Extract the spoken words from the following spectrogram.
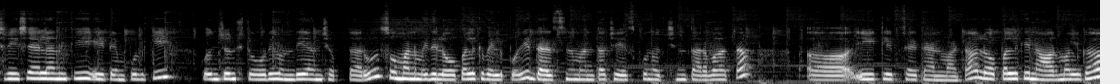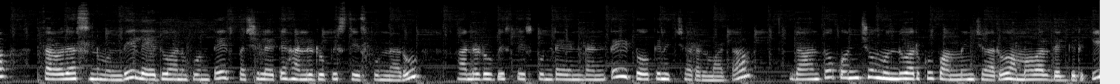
శ్రీశైలానికి ఈ టెంపుల్కి కొంచెం స్టోరీ ఉంది అని చెప్తారు. సో మనం ఇది లోపలికి వెళ్ళిపోయి దర్శనం అంతా చేసుకుని వచ్చిన తర్వాత ఈ క్లిప్స్ అయితే అనమాట లోపలికి నార్మల్గా సర్వదర్శనం ఉంది. లేదు అనుకుంటే స్పెషల్ అయితే హండ్రెడ్ రూపీస్ తీసుకున్నారు. హండ్రెడ్ రూపీస్ తీసుకుంటే ఏంటంటే టోకెన్ ఇచ్చారనమాట. దాంతో కొంచెం ముందు వరకు పంపించారు అమ్మవారి దగ్గరికి.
